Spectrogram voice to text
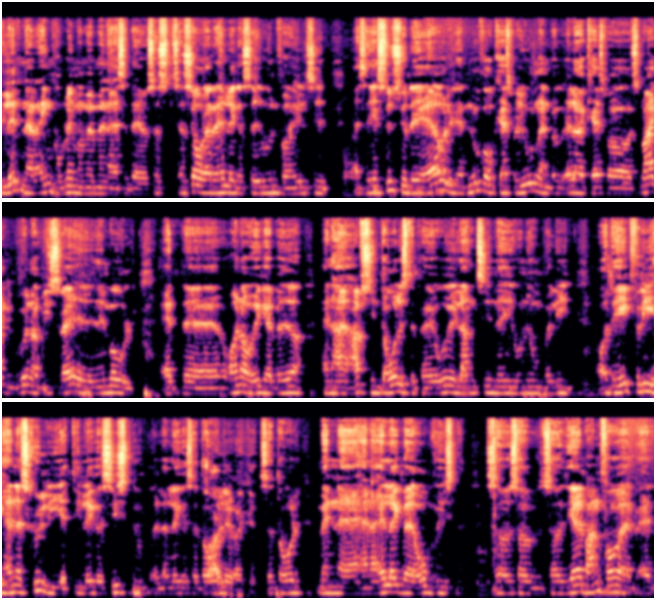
billetten er der ingen problemer med, men altså, det er jo så, så sjovt, at det heller ikke at sidde udenfor hele tiden. Ja. Altså, jeg synes jo, det er ærgerligt, at nu hvor Kasper Julemand, eller Kasper Smeichel begynder at blive svaghed i mål, at uh, Rønnerv ikke er bedre. Han har haft sin dårligste periode i lang tid nede i Union Berlin, og det er ikke fordi, han er skyldig i, at de ligger sidst nu, eller ligger så dårligt. Nej, så dårligt. Men uh, han har heller ikke været overbevisende. Så, så, så jeg er bange for, at, at,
